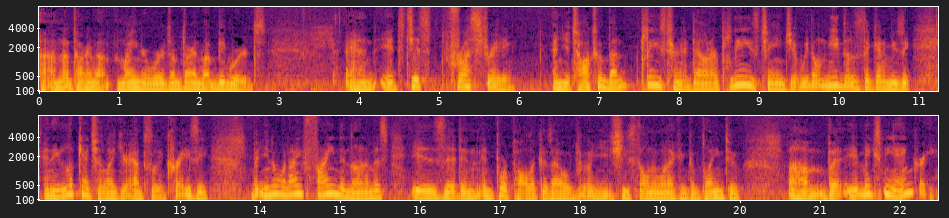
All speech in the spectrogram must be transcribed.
I'm not talking about minor words i'm talking about big words. And it's just frustrating and you talk to them about, please turn it down or please change it. We don't need that kind of music. And they look at you like you're absolutely crazy. But you know what I find anonymous is that, and, and poor Paula, because she's the only one I can complain to, um, but it makes me angry.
